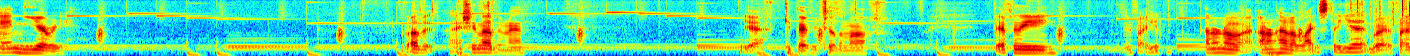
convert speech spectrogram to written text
And Yeri. Love it. I actually love it, man. Yeah, could definitely peel them off. Definitely, if I could, I don't know, I don't have a light stick yet, but if I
